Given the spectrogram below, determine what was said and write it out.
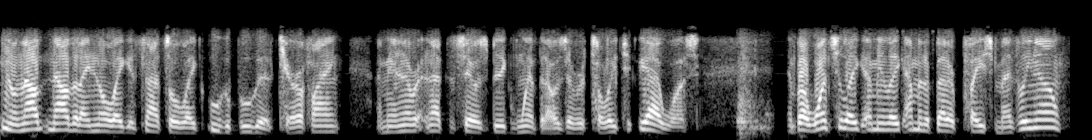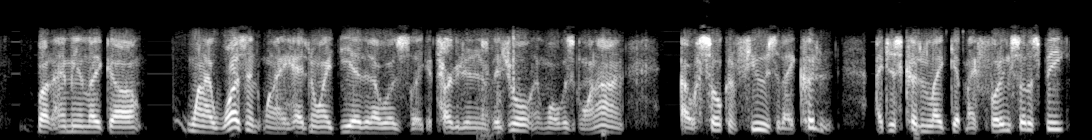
you know, now now that I know, like it's not so like ooga booga terrifying. I mean, I never not to say I was a big wimp, but I was ever totally. T- yeah, I was. And but once you like, I mean, like I'm in a better place mentally now. But I mean, like uh when I wasn't, when I had no idea that I was like a targeted individual and what was going on, I was so confused that I couldn't. I just couldn't like get my footing, so to speak.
